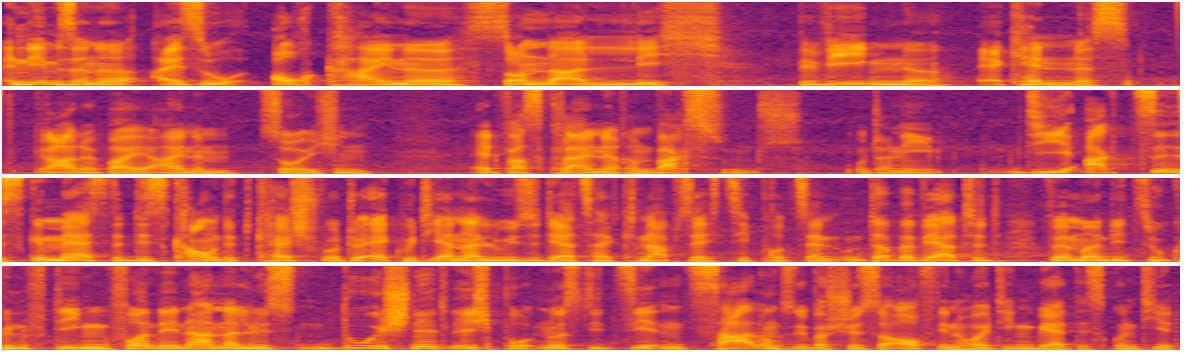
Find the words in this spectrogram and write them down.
In dem Sinne also auch keine sonderlich bewegende Erkenntnis, gerade bei einem solchen etwas kleineren Wachstumsunternehmen. Die Aktie ist gemäß der Discounted Cashflow to Equity Analyse derzeit knapp 60% unterbewertet, wenn man die zukünftigen von den Analysten durchschnittlich prognostizierten Zahlungsüberschüsse auf den heutigen Wert diskontiert.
